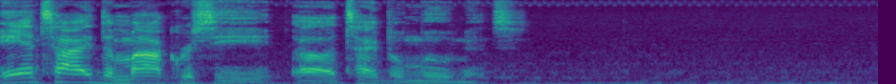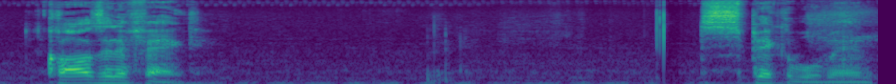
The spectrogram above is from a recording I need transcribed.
anti democracy uh, type of movements. Cause and effect. Despicable, man.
